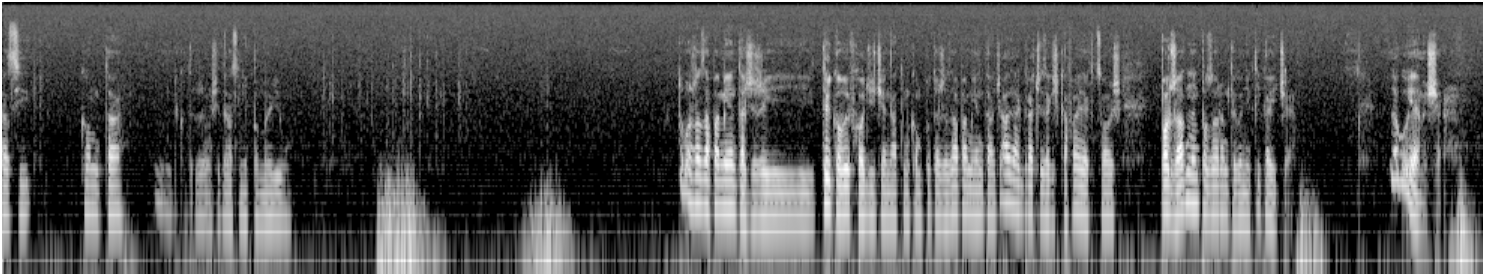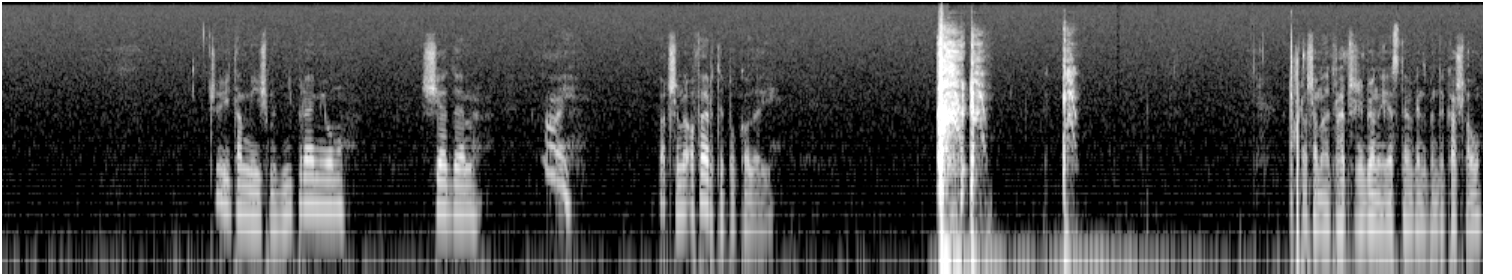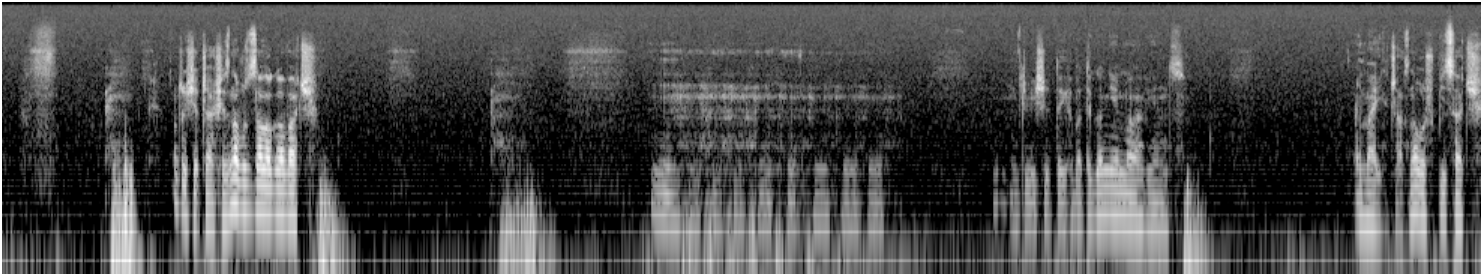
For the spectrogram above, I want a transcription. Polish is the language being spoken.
rejestracji konta. Tylko żebym się teraz nie pomylił. Tu można zapamiętać, jeżeli tylko wy wchodzicie na tym komputerze, zapamiętać, ale jak gracie z jakiś kafejek, coś, pod żadnym pozorem tego nie klikajcie. Logujemy się. Czyli tam mieliśmy dni premium, 7, no i patrzymy oferty po kolei. Przepraszam, ale trochę przeziębiony jestem, więc będę kaszlał. Oczywiście trzeba się znowu zalogować. Oczywiście tutaj chyba tego nie ma, więc mail trzeba znowu wpisać.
